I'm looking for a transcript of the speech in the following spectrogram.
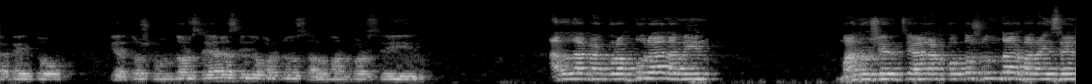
তাকাইতো। এত সুন্দর চেহারা ছিল হযরত সালমান ফারসির। আল্লাহ পাক রব্বুল আলামিন মানুষের চেহারা কত সুন্দর বানাইছেন।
